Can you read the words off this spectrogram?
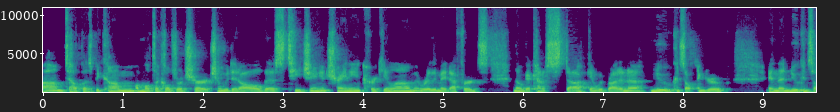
um, to help us become a multicultural church. And we did all this teaching and training and curriculum and really made efforts. And then we got kind of stuck and we brought in a new consulting group. And the new consulting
